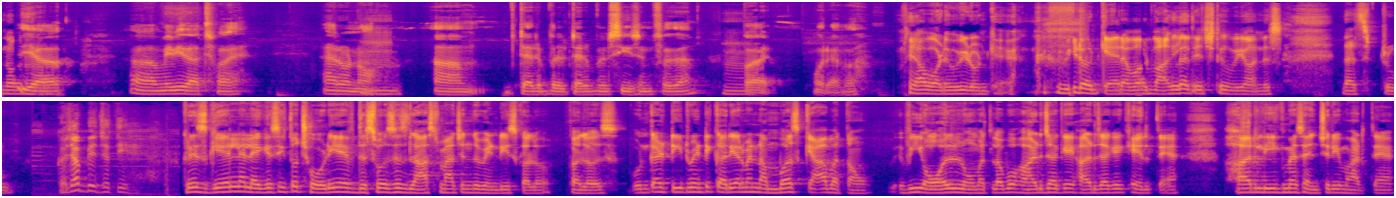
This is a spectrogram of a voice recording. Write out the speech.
no Yeah. Uh, maybe that's why. I don't know. Um, terrible, terrible season for them. But whatever. Yeah, whatever. We don't care. we don't care about Bangladesh, to be honest. That's true. गजब बेइज्जती है क्रिस गेल ने लेगेसी तो छोड़ी है if this was his last match in the Windies colour colours उनका टी ट्वेंटी करियर में नंबर्स क्या बताऊँ वी ऑल नो मतलब वो हर जगह हर जगह खेलते हैं हर लीग में सेंचुरी मारते हैं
